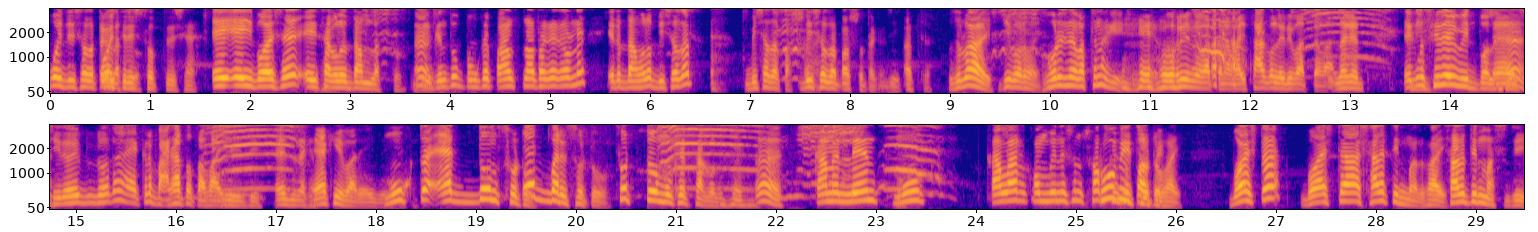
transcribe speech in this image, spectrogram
পঁয়ত্রিশ হাজার পঁয়ত্রিশ ছত্রিশ হ্যাঁ। এই এই বয়সে এই ছাগলের দাম লাগতো। হ্যাঁ। কিন্তু মুখের পাঁচ না থাকার কারণে এটার দাম হলো বিশ হাজার বিশ হাজার পাঁচশো। বিশ হাজার পাঁচশো টাকা। জি। আচ্ছা বুঝল ভাই জি বড় ভাই। হরিণের বাচ্চা নাকি? হরিণের বাচ্চা না ভাই ছাগলেরই বাচ্চা ভাই। দেখেন এগুলো বিট বলে হ্যাঁ হ্যাঁ? শিরোই একেবারে বাঘাতোতা ভাই। জি জি এই যে দেখেন। একেবারে এই যে মুখটা একদম ছোট। একবারে ছোট। ছোট্ট মুখের ছাগল। হ্যাঁ কানের লেন্থ মুখ কালার কম্বিনেশন সব খুবই ছোট ভাই। বয়সটা? বয়সটা সাড়ে তিন মাস ভাই। সাড়ে তিন মাস জি।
